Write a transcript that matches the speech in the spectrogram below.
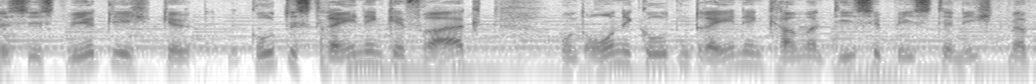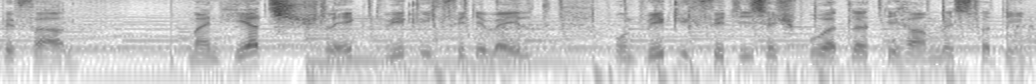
Es ist wirklich gutes Training gefragt und ohne guten Training kann man diese Piste nicht mehr befahren. Mein Herz schlägt wirklich für die Welt und wirklich für diese Sportler, die haben es verdient.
